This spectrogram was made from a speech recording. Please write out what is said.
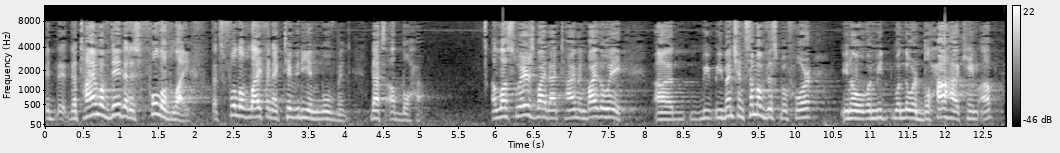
the time of day that is full of life, that's full of life and activity and movement. That's al-duha. Allah swears by that time, and by the way, uh, we, we, mentioned some of this before, you know, when, we, when the word duhaha came up,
